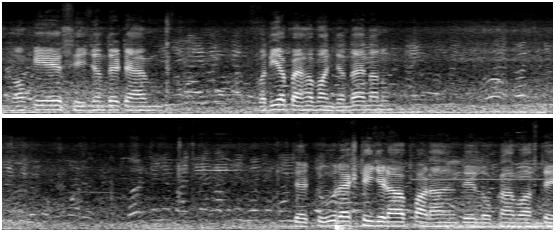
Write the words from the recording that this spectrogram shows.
ਕਿਉਂਕਿ ਇਹ ਸੀਜ਼ਨ ਦੇ ਟਾਈਮ ਵਧੀਆ ਪੈਸਾ ਬਣ ਜਾਂਦਾ ਇਹਨਾਂ ਨੂੰ। ਤੇ ਟੂਰਿਸਟ ਹੀ ਜਿਹੜਾ ਪਹਾੜਾਂ ਦੇ ਲੋਕਾਂ ਵਾਸਤੇ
